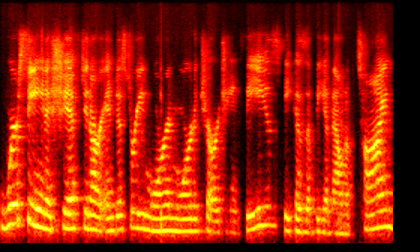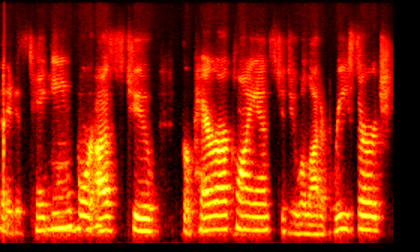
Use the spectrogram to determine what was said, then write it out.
we're seeing a shift in our industry more and more to charging fees because of the amount of time that it is taking for Mhm. us to prepare our clients, to do a lot of research.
